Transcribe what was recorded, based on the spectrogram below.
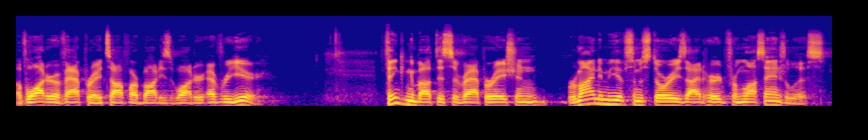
of water evaporates off our body's water every year. Thinking about this evaporation reminded me of some stories I'd heard from Los Angeles,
